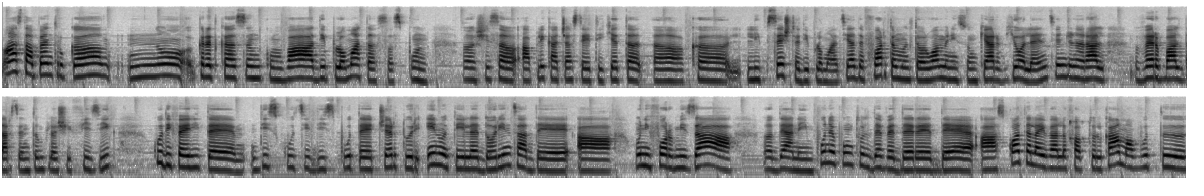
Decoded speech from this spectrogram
Asta pentru că nu cred că sunt cumva diplomată, să spun, uh, și să aplic această etichetă uh, că lipsește diplomația. De foarte multe ori oamenii sunt chiar violenți, în general verbal, dar se întâmplă și fizic, cu diferite discuții, dispute, certuri inutile, dorința de a uniformiza uh, de a ne impune punctul de vedere, de a scoate la iveală faptul că am avut uh,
